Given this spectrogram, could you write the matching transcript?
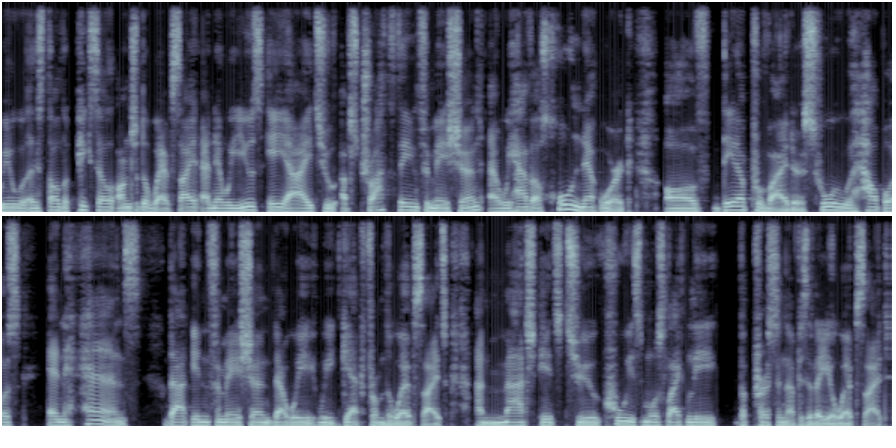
We will install the pixel onto the website and then we use AI to abstract the information. And we have a whole network of data providers who will help us enhance that information that we, we get from the website and match it to who is most likely the person that visited your website.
